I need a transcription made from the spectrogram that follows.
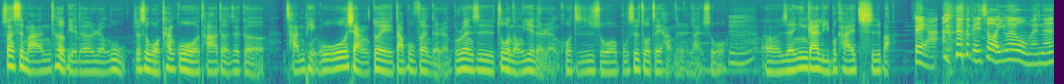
算是蛮特别的人物。就是我看过他的这个产品，我我想对大部分的人，不论是做农业的人，或者是说不是做这一行的人来说，嗯，呃，人应该离不开吃吧。对啊，没错，因为我们呢，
